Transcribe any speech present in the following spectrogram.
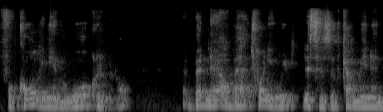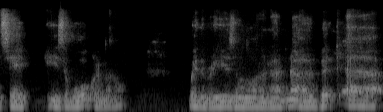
for calling him a war criminal. But now about 20 witnesses have come in and said he's a war criminal. Whether he is or not, I don't know. But uh,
